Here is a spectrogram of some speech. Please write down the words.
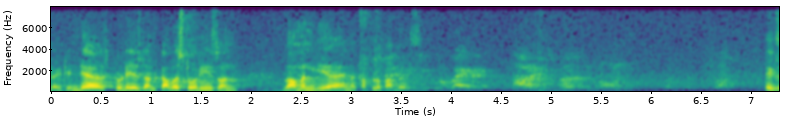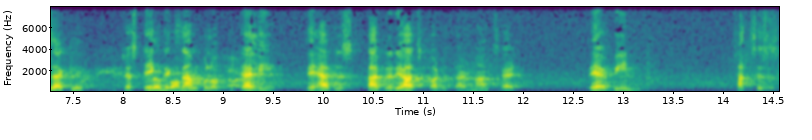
right? India today has done cover stories on Vaman Ghiya and a couple of others. Exactly. Just take The the, example of Italy. They have this library arts card with Anurag said. They have been success is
